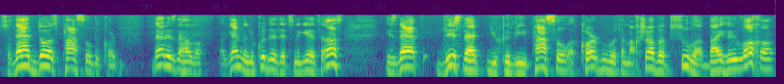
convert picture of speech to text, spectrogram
So that does passel the korban. That is the halach. Again, the nukudah that's negir to us is that this that you could be passel a korban with a machshava psula by hilacha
